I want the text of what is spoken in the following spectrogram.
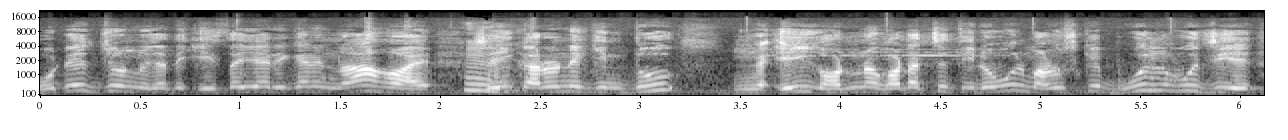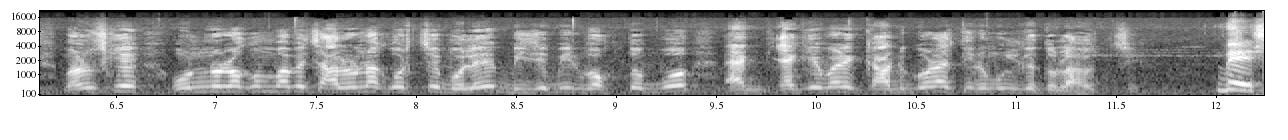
ভোটের জন্য যাতে এসআইআর এখানে না হয় সেই কারণে কিন্তু এই ঘটনা ঘটাচ্ছে তৃণমূল। মানুষকে ভুল বুঝিয়ে মানুষকে অন্যরকম ভাবে চালনা করছে বলে বিজেপির বক্তব্য একেবারে কাঠগোড়ায় তৃণমূলকে তোলা হচ্ছে। বেশ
